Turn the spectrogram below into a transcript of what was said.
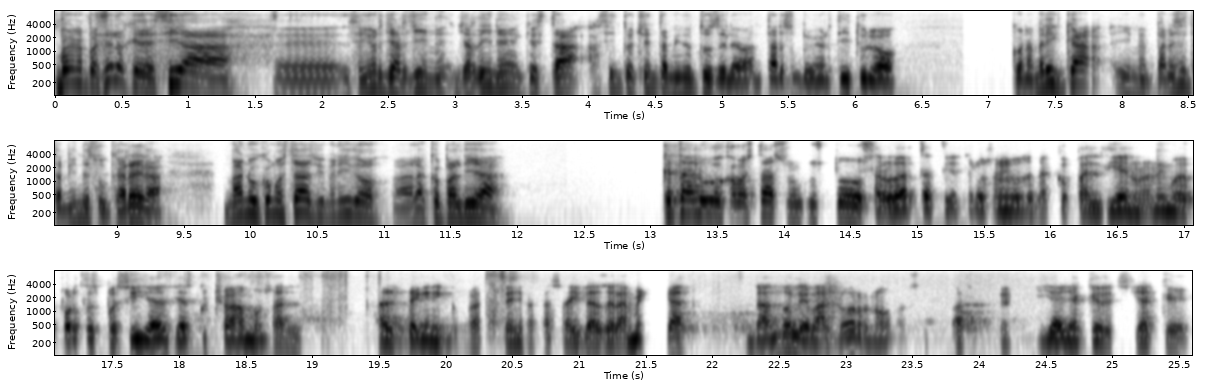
Bueno, pues es lo que decía eh, el señor Jardine, Jardine, que está a 180 minutos de levantar su primer título con América y me parece también de su carrera. Manu, ¿cómo estás? Bienvenido a la Copa al Día. ¿Qué tal, Hugo? ¿Cómo estás? Un gusto saludarte a ti y a todos los amigos de la Copa del Día en Unánimo Deportes. Pues sí, ya, escuchábamos al, al técnico brasileño de las Águilas del la América dándole valor, ¿no? A ya que decía que,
